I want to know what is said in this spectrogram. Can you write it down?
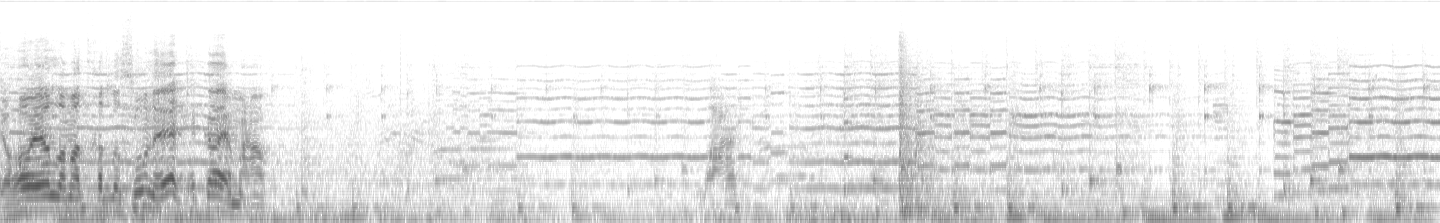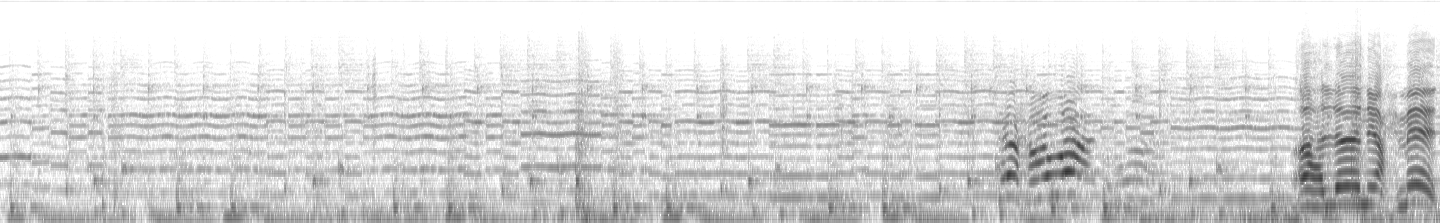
يا هو يلا ما تخلصونا إيه الحكاية معاكم؟ أهلا يا حميد.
